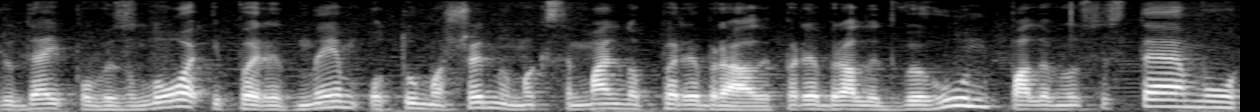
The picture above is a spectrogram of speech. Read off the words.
людей повезло, і перед ним оту машину максимально перебрали. Перебрали двигун, паливну систему,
